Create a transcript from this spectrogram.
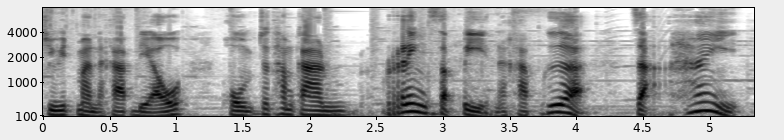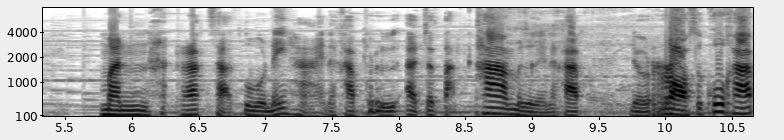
ชีวิตมันนะครับ เดี๋ยวผมจะทำการเร่งสปีดนะครับ เพื่อจะให้มันรักษาตัวได้หายนะครับ หรืออาจจะตัดข้ามไปเลยนะครับ เดี๋ยวรอสักครู่ครับ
